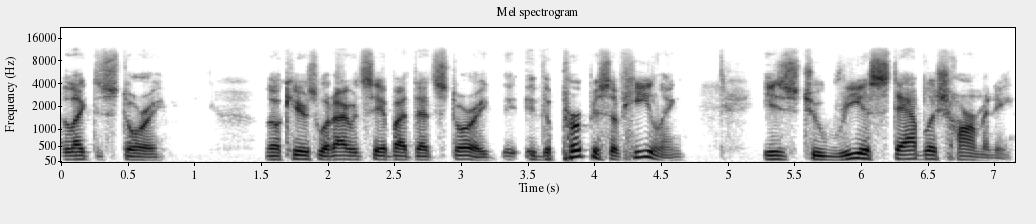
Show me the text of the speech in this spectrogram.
I like the story. Look, here's what I would say about that story. The purpose of healing is to reestablish harmony.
